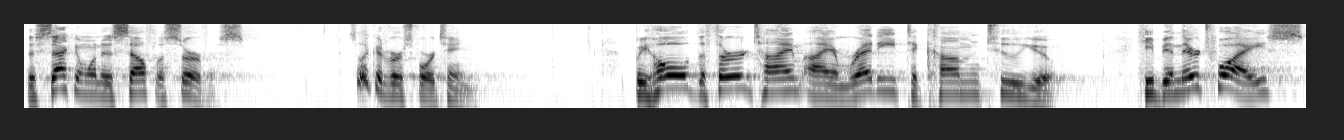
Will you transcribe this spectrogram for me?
the second one is selfless service. So look at verse 14. Behold, the third time I am ready to come to you. He'd been there twice.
